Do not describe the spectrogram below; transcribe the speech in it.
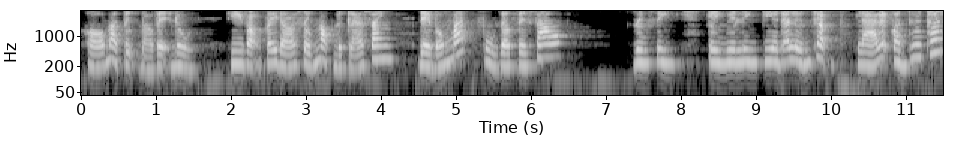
khó mà tự bảo vệ nổi. Hy vọng cây đó sớm mọc được lá xanh, để bóng mát phủ dập về sau. Dương sinh, cây nguyên linh kia đã lớn chậm, lá lại còn thưa thớt,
